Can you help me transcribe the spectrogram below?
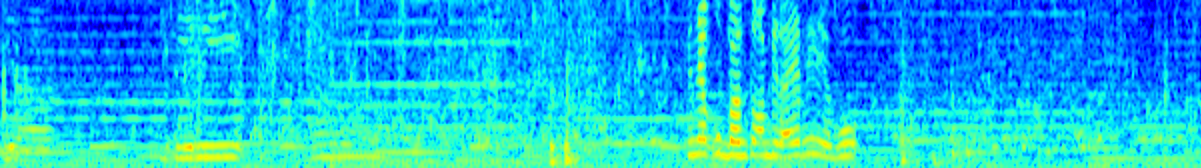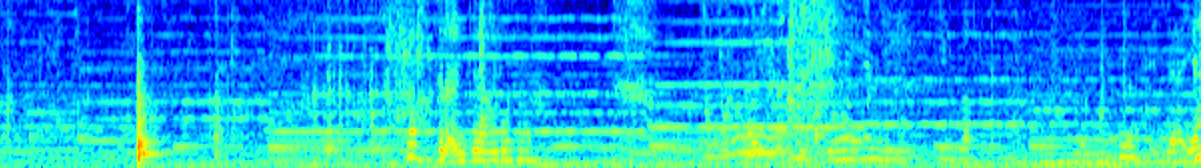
dia. Sendiri. Sini aku bantu ambil airnya ya Bu. Tidak jago saya. Tidak ya.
